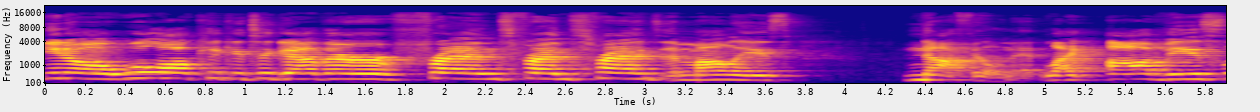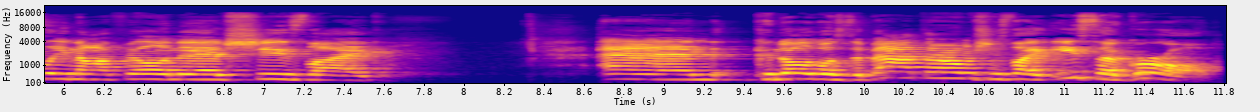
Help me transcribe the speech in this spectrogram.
You know, we'll all kick it together, friends, friends, friends. And Molly's not feeling it. Like, obviously not feeling it. She's like, and Condola goes to the bathroom. She's like, Issa, girl,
